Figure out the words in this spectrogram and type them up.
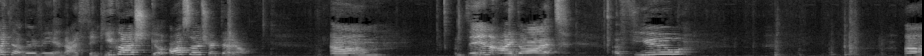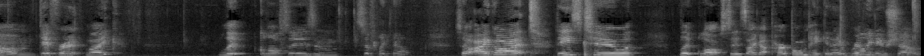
like that movie, and I think you guys should go also check that out. Um, then I got a few um, different like lip glosses and stuff like that. So I got these two lip glosses. I got purple and pink, and they really do show.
